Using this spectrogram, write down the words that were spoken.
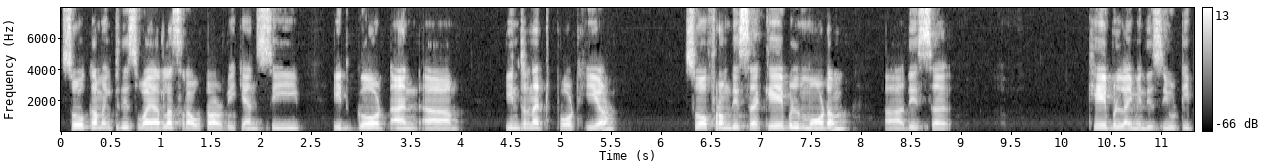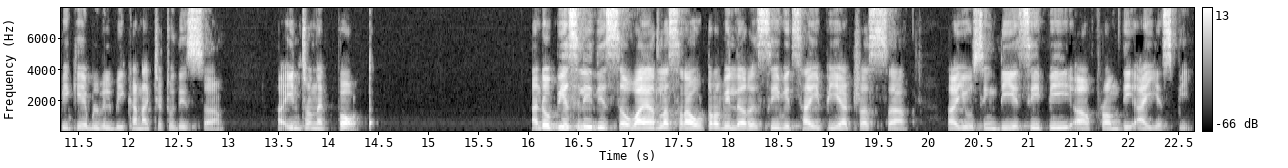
So coming to this wireless router, we can see it got an uh, internet port here. So from this uh, cable modem, uh, this uh, cable, I mean this UTP cable will be connected to this uh, uh, internet port. And obviously this wireless router will receive its IP address uh, using DHCP uh, from the ISP.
